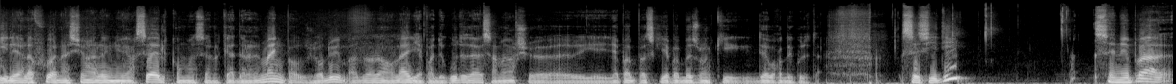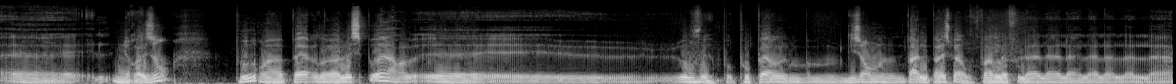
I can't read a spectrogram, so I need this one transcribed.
il est à la fois national et universel, comme c'est le cas de l'Allemagne aujourd'hui. Bah, alors là il n'y a pas de coup d'État, ça marche, euh, il n'y a pas parce qu'il n'y a pas besoin d'avoir des coups d'État. Ceci dit, ce n'est pas euh, une raison pour euh, perdre l'espoir, euh, pour, pour, perdre, disons, pas, l'espoir, pour perdre la, la, la, la, la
